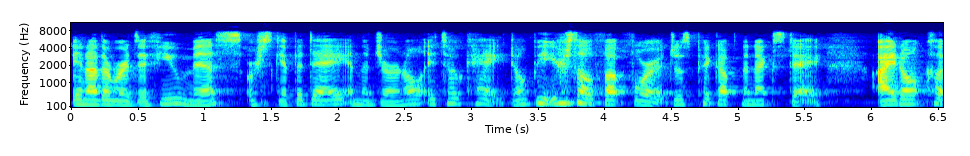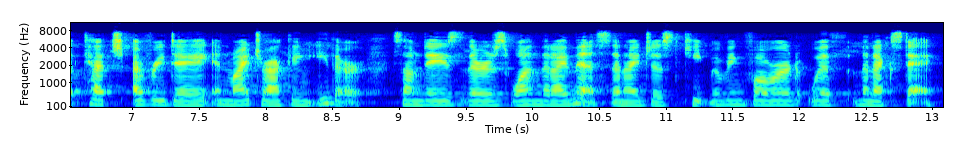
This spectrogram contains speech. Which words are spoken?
in other words, if you miss or skip a day in the journal, it's okay. Don't beat yourself up for it. Just pick up the next day. I don't catch every day in my tracking either. Some days there's one that I miss, and I just keep moving forward with the next day.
